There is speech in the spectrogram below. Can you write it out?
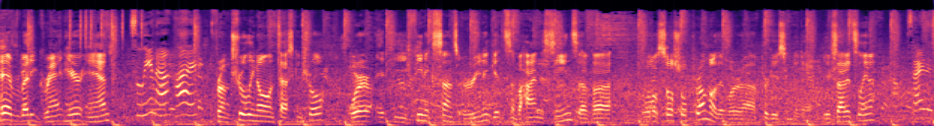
Hey everybody, Grant here and Selena, hi. from Truly Nolen Pest Control. We're at the Phoenix Suns Arena getting some behind the scenes of uh, a little social promo that we're uh, producing today. You excited, Selena? I'm excited.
